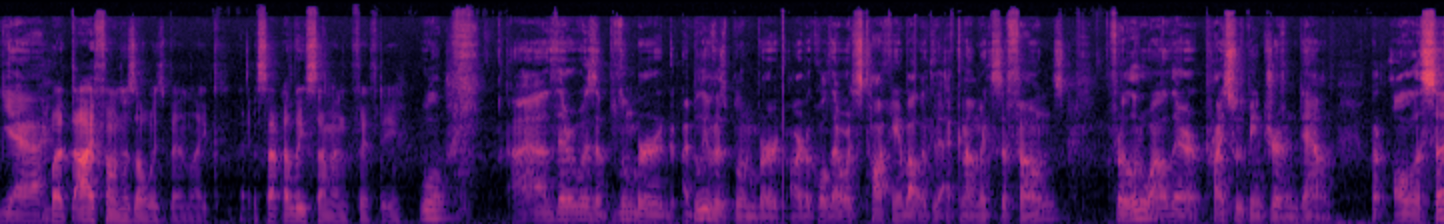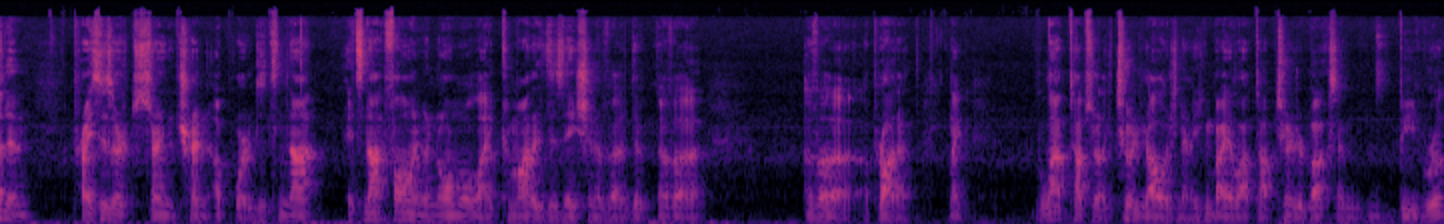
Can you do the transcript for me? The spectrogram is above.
Yeah. but the iPhone has always been like at least 750. Well, uh, there was a Bloomberg, I believe it was Bloomberg article that was talking about like the economics of phones. For a little while there, price was being driven down, but all of a sudden, prices are starting to trend upwards. It's not it's not following a normal like commoditization of a of a of a, a product. Like laptops are like two hundred dollars now. You can buy a laptop two hundred bucks and be re-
